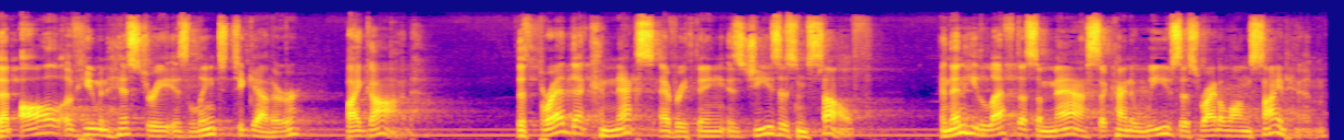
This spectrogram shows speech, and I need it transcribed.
that all of human history is linked together by God. The thread that connects everything is Jesus himself. And then he left us a mass that kind of weaves us right alongside him.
